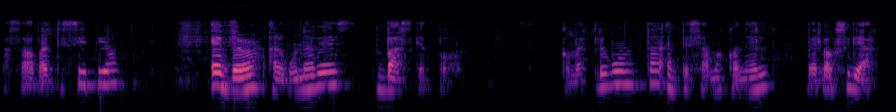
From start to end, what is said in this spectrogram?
pasado participio. Ever, alguna vez, basketball. Como es pregunta, empezamos con el verbo auxiliar.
